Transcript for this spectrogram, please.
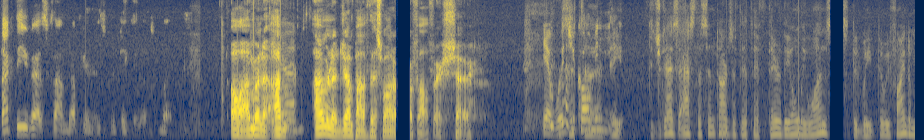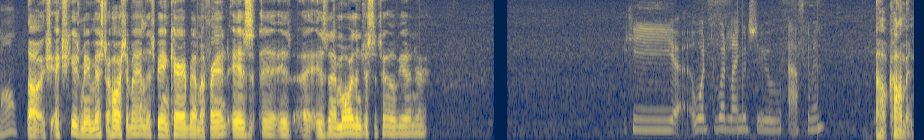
The fact that you guys climbed up here is ridiculous, but Oh, I'm gonna I'm Yeah. I'm gonna jump off this waterfall for sure. Yeah, what'd you Is it, call uh, me? hey, did you guys ask the centaurs if, if, if they're the only ones? Did we did we find them all? Oh, ex- excuse me, Mister Horseman, that's being carried by my friend. Is uh, is uh, is there more than just the two of you in here? he. uh, What what language do you ask him in? Oh, common.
